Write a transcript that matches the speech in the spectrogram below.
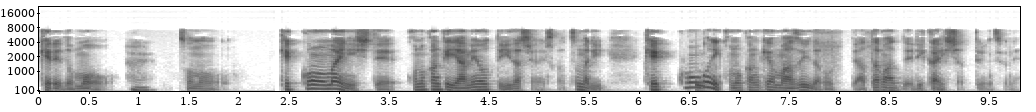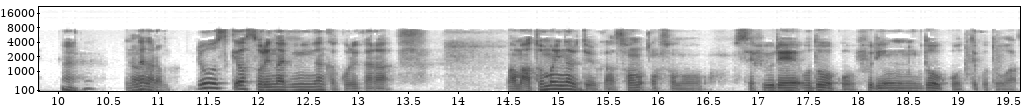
けれども、はい。その、結婚を前にして、この関係やめようって言い出すじゃないですか。つまり、結婚後にこの関係はまずいだろうって頭で理解しちゃってるんですよね。はい。だからあー、涼介はそれなりになんかこれから、まあ、まともになるというか、その、その、セフレをどうこう、不倫どうこうってことは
